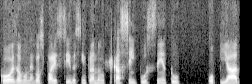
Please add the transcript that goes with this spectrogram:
coisas, algum negócio parecido assim, pra não ficar 100% copiado.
